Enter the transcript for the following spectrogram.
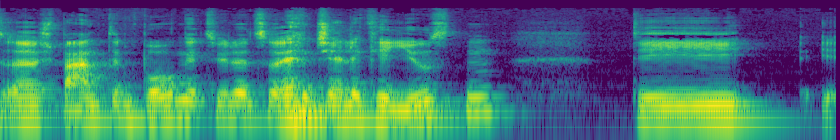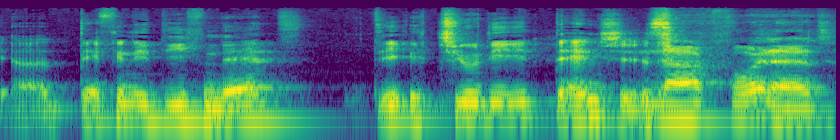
äh, spannt den Bogen jetzt wieder zu Angelica Houston, die äh, definitiv nicht die Judy Dench ist. Na, voll nicht.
